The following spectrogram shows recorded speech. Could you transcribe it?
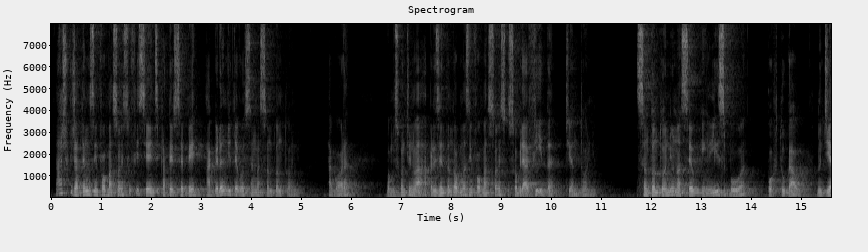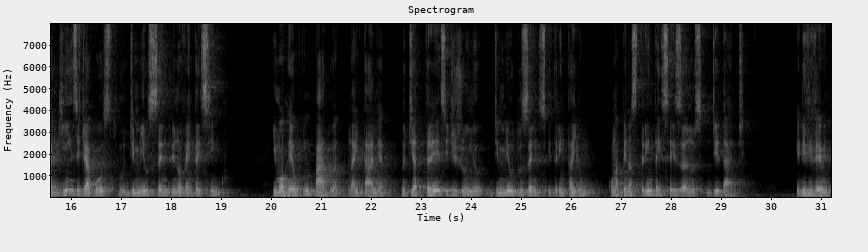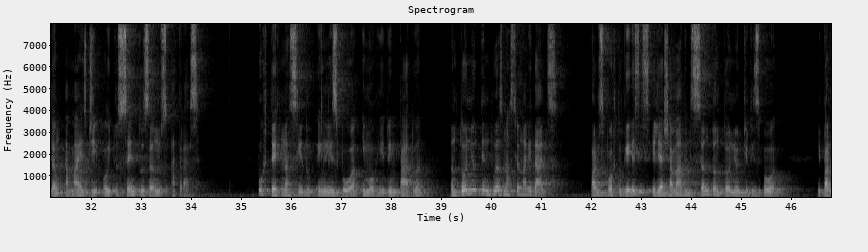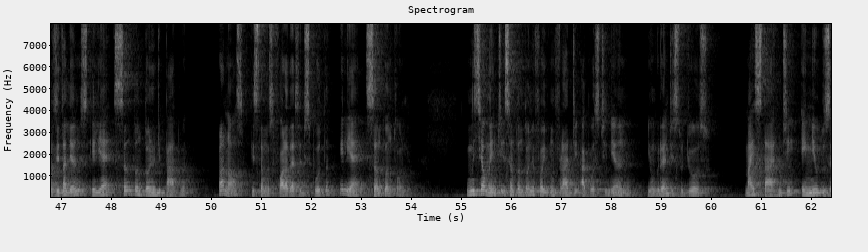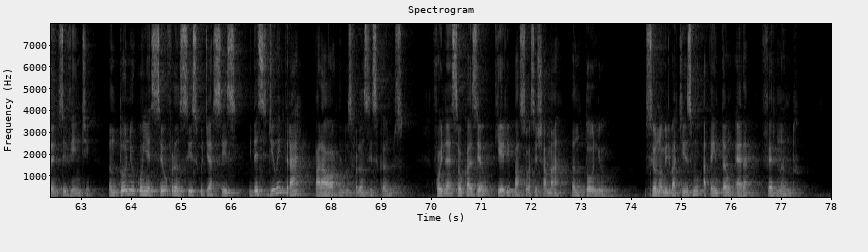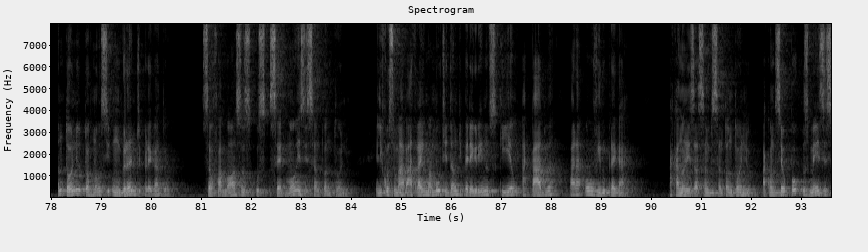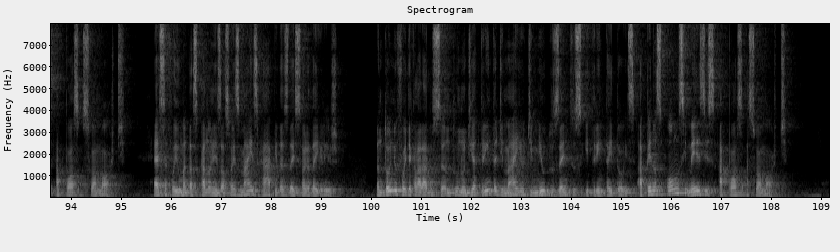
Acho que já temos informações suficientes para perceber a grande devoção a Santo Antônio. Agora, vamos continuar apresentando algumas informações sobre a vida de Antônio. Santo Antônio nasceu em Lisboa, Portugal, no dia 15 de agosto de 1195 e morreu em Pádua, na Itália, no dia 13 de junho de 1231, com apenas 36 anos de idade. Ele viveu então há mais de 800 anos atrás. Por ter nascido em Lisboa e morrido em Pádua, Antônio tem duas nacionalidades. Para os portugueses, ele é chamado de Santo Antônio de Lisboa, e para os italianos, ele é Santo Antônio de Pádua. Para nós, que estamos fora dessa disputa, ele é Santo Antônio. Inicialmente, Santo Antônio foi um frade agostiniano e um grande estudioso. Mais tarde, em 1220, Antônio conheceu Francisco de Assis e decidiu entrar para a Ordem dos Franciscanos. Foi nessa ocasião que ele passou a se chamar Antônio. O seu nome de batismo até então era Fernando. Antônio tornou-se um grande pregador. São famosos os sermões de Santo Antônio. Ele costumava atrair uma multidão de peregrinos que iam a Pádua para ouvi-lo pregar. A canonização de Santo Antônio aconteceu poucos meses após sua morte. Essa foi uma das canonizações mais rápidas da história da Igreja. Antônio foi declarado santo no dia 30 de maio de 1232, apenas 11 meses após a sua morte.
